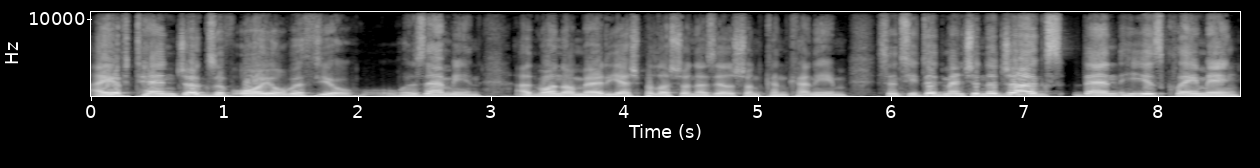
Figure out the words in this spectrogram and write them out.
I have 10 jugs of oil with you. What does that mean? Since he did mention the jugs, then he is claiming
